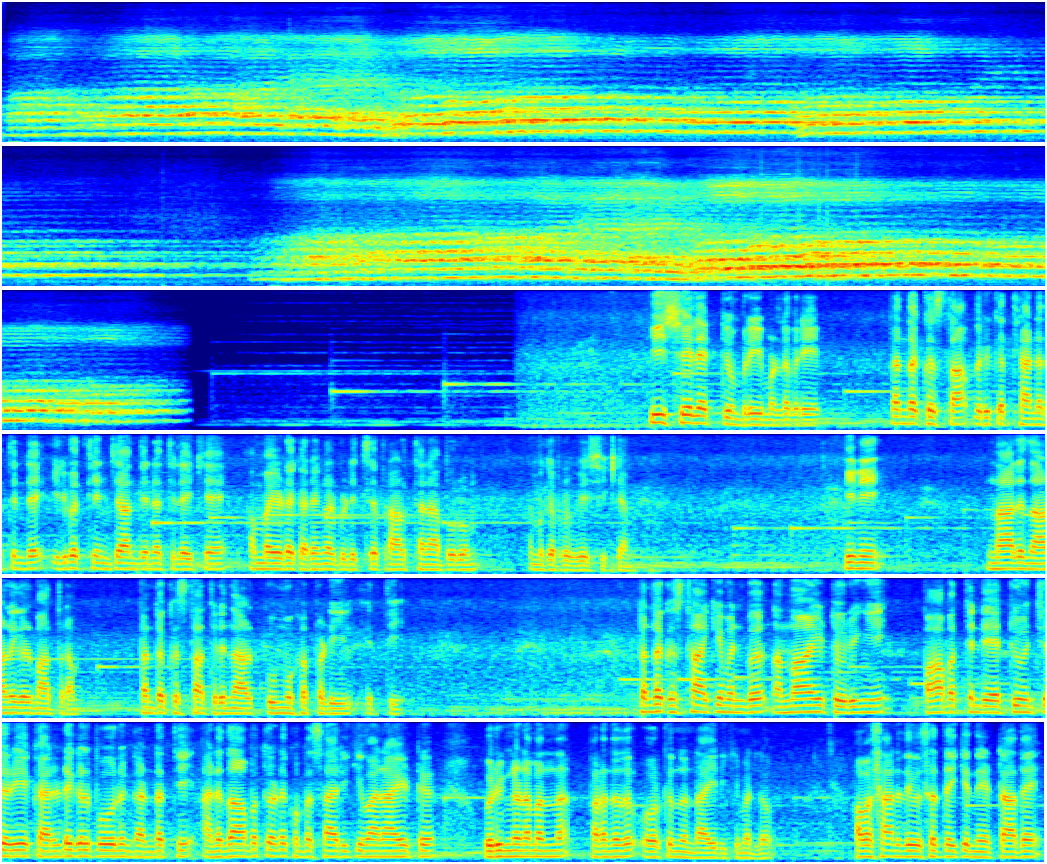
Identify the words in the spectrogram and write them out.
ഈശോയിൽ ഏറ്റവും പ്രിയമുള്ളവരെ പെന്തക്രിസ്ത ഒരു ധ്യാനത്തിന്റെ ഇരുപത്തിയഞ്ചാം ദിനത്തിലേക്ക് അമ്മയുടെ കരങ്ങൾ പിടിച്ച് പ്രാർത്ഥനാപൂർവം നമുക്ക് പ്രവേശിക്കാം. ഇനി നാല് നാളുകൾ മാത്രം പെന്തക്രിസ്ത തിരുനാൾ പൂമുഖപ്പടിയിൽ എത്തി. പെന്തക്കുസ്തായ്ക്ക് മുൻപ് നന്നായിട്ടൊരുങ്ങി പാപത്തിന്റെ ഏറ്റവും ചെറിയ കരടുകൾ പോലും കണ്ടെത്തി അനുതാപത്തോടെ കുമ്പസാരിക്കുവാനായിട്ട് ഒരുങ്ങണമെന്ന് പറഞ്ഞത് ഓർക്കുന്നുണ്ടായിരിക്കുമല്ലോ. അവസാന ദിവസത്തേക്ക് നീട്ടാതെ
